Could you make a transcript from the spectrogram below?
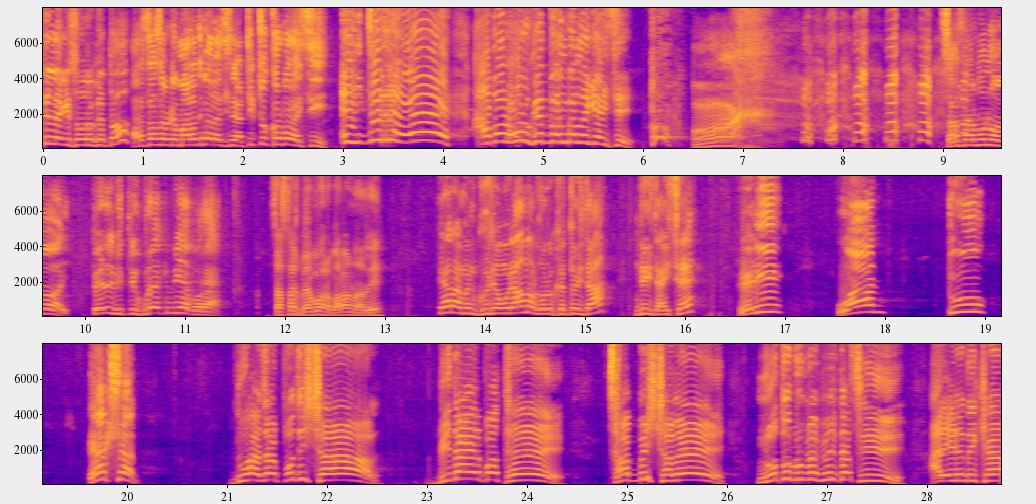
দিল লাগে সৌরকে তো আরে চাচা ওটা মারা দিবার আইছি না টিকটক করবার আইছি। এই যে রে আবার হরু খেত বাংলা লাগে আইছে। চাচার মনে হয় পেটের ভিতরে ঘুরা কিনবি ভরা। চাচার ব্যবহার ভালো না রে। এর আমি ঘুরে মুড়ে আমার হরু খেত যা দিয়ে যাইছে। রেডি ওয়ান টু অ্যাকশন দু হাজার পঁচিশ সাল বিদায়ের পথে ছাব্বিশ সালে নতুন রূপে ফিরতেছি। আর এটা দেখা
